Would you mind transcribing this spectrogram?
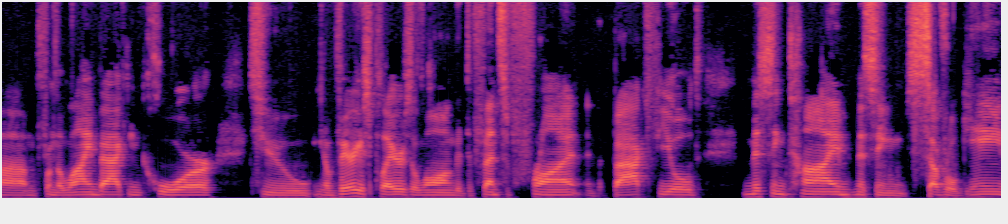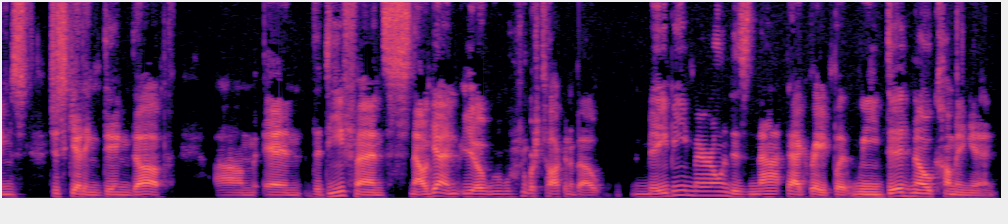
um, from the linebacking core to you know various players along the defensive front and the backfield missing time, missing several games, just getting dinged up. Um, and the defense, now again, you know, we're talking about maybe Maryland is not that great, but we did know coming in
